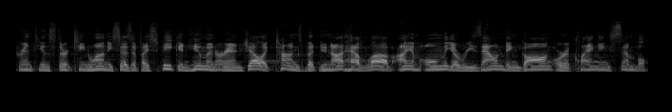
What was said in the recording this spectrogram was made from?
Corinthians 13:1 he says if I speak in human or angelic tongues but do not have love I am only a resounding gong or a clanging cymbal.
